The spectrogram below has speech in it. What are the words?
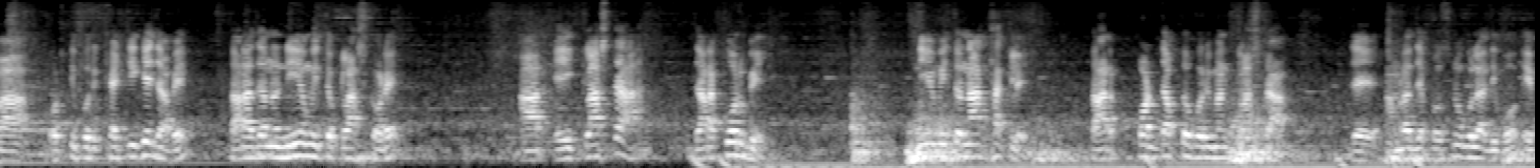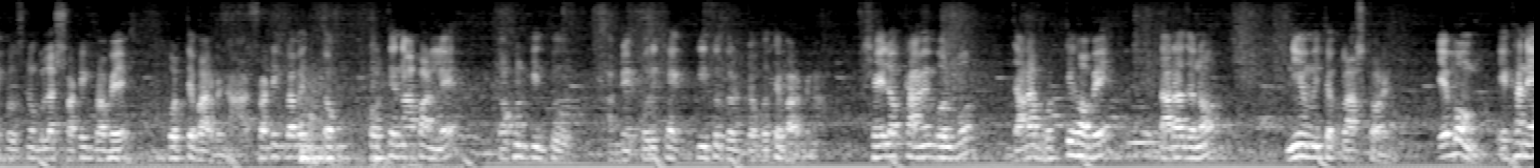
বা ভর্তি পরীক্ষায় টিকে যাবে, তারা যেন নিয়মিত ক্লাস করে। আর এই ক্লাসটা যারা করবে, নিয়মিত না থাকলে তার পর্যাপ্ত পরিমাণ ক্লাসটা যে আমরা যে প্রশ্নগুলো দিব, এই প্রশ্নগুলো সঠিকভাবে করতে পারবে না। আর সঠিকভাবে করতে না পারলে তখন কিন্তু আপনি পরীক্ষায় কৃতকার্য হতে পারবে না। সেই লক্ষ্যে আমি বলব, যারা ভর্তি হবে, তারা যেন নিয়মিত ক্লাস করে এবং এখানে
